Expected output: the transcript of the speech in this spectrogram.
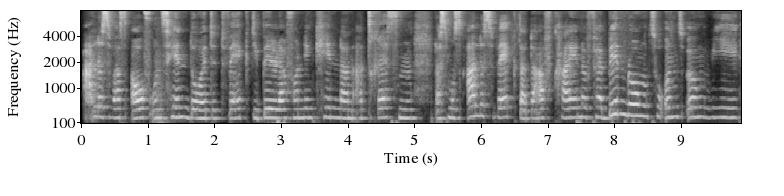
alles, was auf uns hindeutet, weg. Die Bilder von den Kindern, Adressen, das muss alles weg. Da darf keine Verbindung zu uns irgendwie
